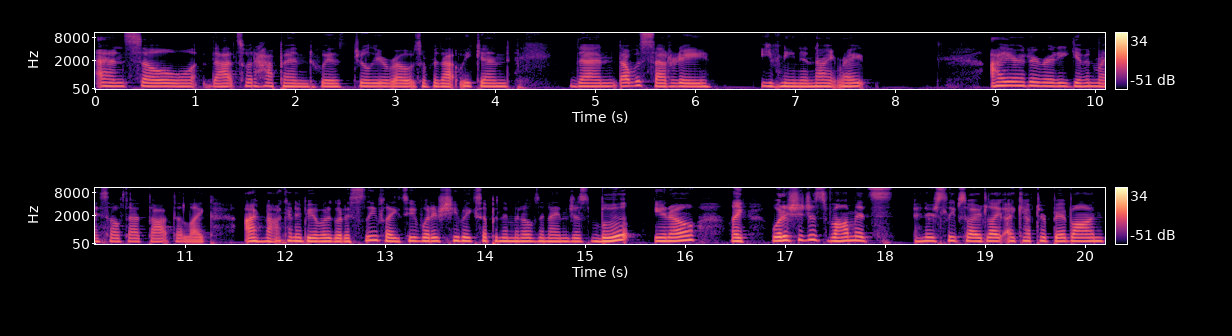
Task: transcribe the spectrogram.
And so that's what happened with Julia Rose over that weekend. Then that was Saturday evening and night, right? I had already given myself that thought that like I'm not gonna be able to go to sleep. Like, dude, what if she wakes up in the middle of the night and just bleh, you know? Like, what if she just vomits in her sleep? So I'd like I kept her bib on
